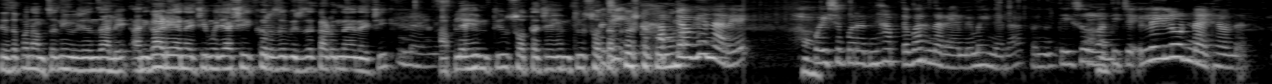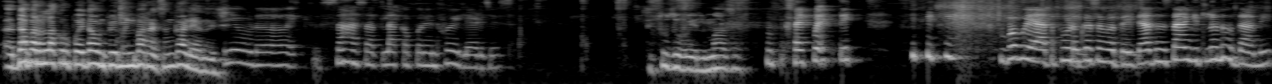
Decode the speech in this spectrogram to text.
त्याचं पण आमचं नियोजन झाले आणि गाडी आणायची म्हणजे अशी कर्ज बिर्ज काढून नाही आणायची. आपल्या हिमतीव स्वतःच्या हिमतीव स्वतः म्हणजे कष्ट करून घेणार आहे. पैसे परत नाही, हप्ता भरणार आहे आम्ही महिन्याला. पण ते सुरुवातीचे लई लोड नाही ठेवणार. दहा बारा लाख रुपये डाऊन पेमेंट भरायचं आणि गाडी आणायची. एवढं सहा सात लाखापर्यंत होईल ऍडजस्ट ते तुझं होईल माझं. काय माहिती? बघूया आता पुढं कसं होतंय. अजून सांगितलं नव्हतं आम्ही.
